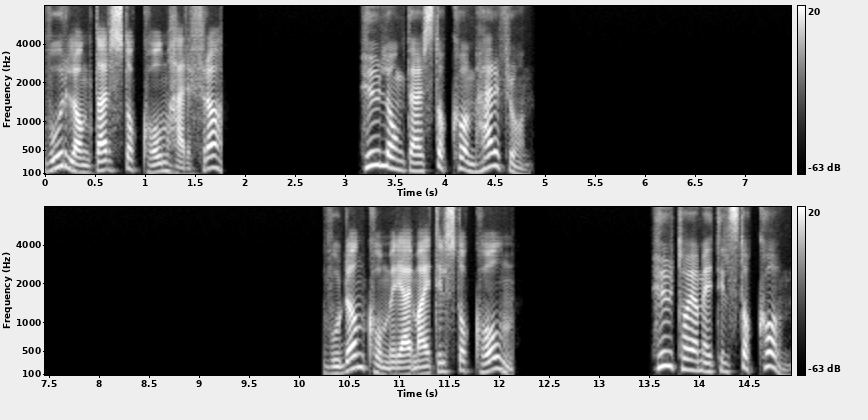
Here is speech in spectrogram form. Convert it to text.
Hvor langt er Stockholm herfra? Hur långt är Stockholm härifrån? Hvordan kommer jeg meg til Stockholm? Hur tar jag mig till Stockholm?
